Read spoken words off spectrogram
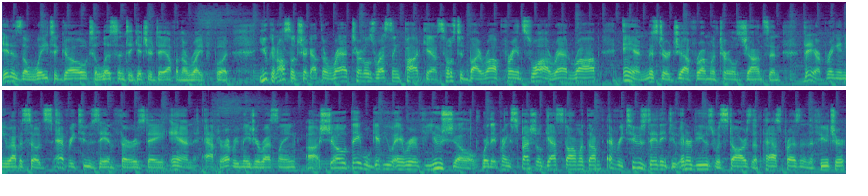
It is the way to go to listen to get your day off on the right foot. You can also check out the Rad Turtles Wrestling Podcast hosted by Rob Francois Rad Rob and Mr. Jeff Run with Turtles Johnson. They are bringing you episodes every Tuesday and Thursday, and after every major wrestling uh, show, they will give you a review show where they bring special guests on with them. Every Tuesday, they do interviews with stars of the past, present, and the future,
